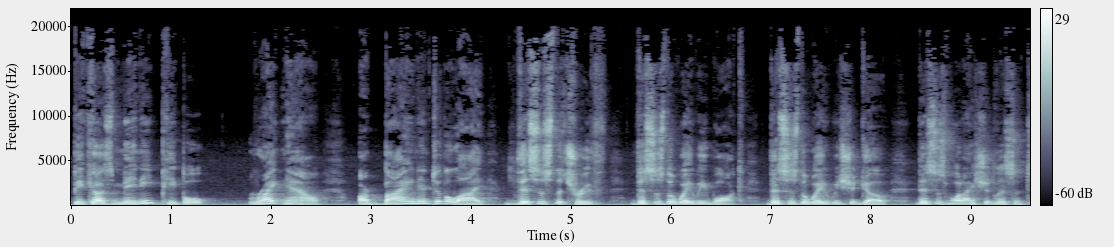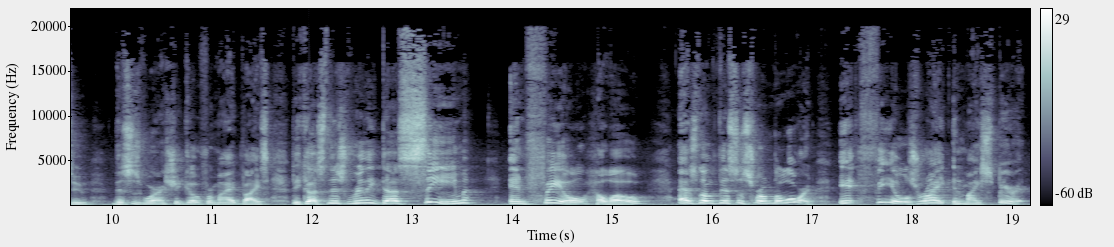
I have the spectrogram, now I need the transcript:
Because many people right now are buying into the lie this is the truth, this is the way we walk, this is the way we should go, this is what I should listen to, this is where I should go for my advice, because this really does seem and feel, hello, as though this is from the Lord. It feels right in my spirit,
